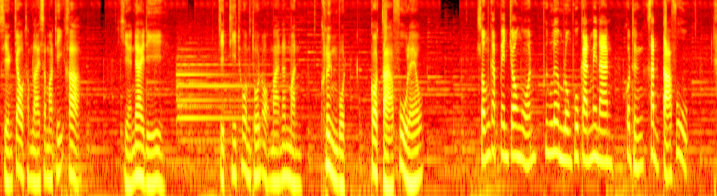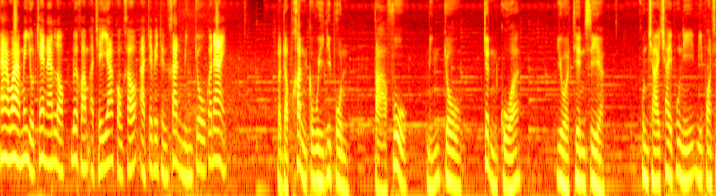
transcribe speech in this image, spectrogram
เสียงเจ้าทำลายสมาธิข้า เขียนได้ดี จิตที่ท่วมท้นออกมานั่นมัน ครึ่งบทก็ตาฟู่แล้ว สมกับเป็นจองหวนเพิ่งเริ่มลงผู้กันไม่นานก็ถึงขั้นตาฟู่ข้าว่าไม่หยุดแค่นั้นหรอกด้วยความอัจฉริยะของเขาอาจจะไปถึงขั้นหมิงโจก็ได้ ระดับขั้นกวีนิพนธ์ตาฟู่หมิงโจ เจิ้นกัวหยวดเทียนเสีย คุณชายใช่ผู้นี้มีพรส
